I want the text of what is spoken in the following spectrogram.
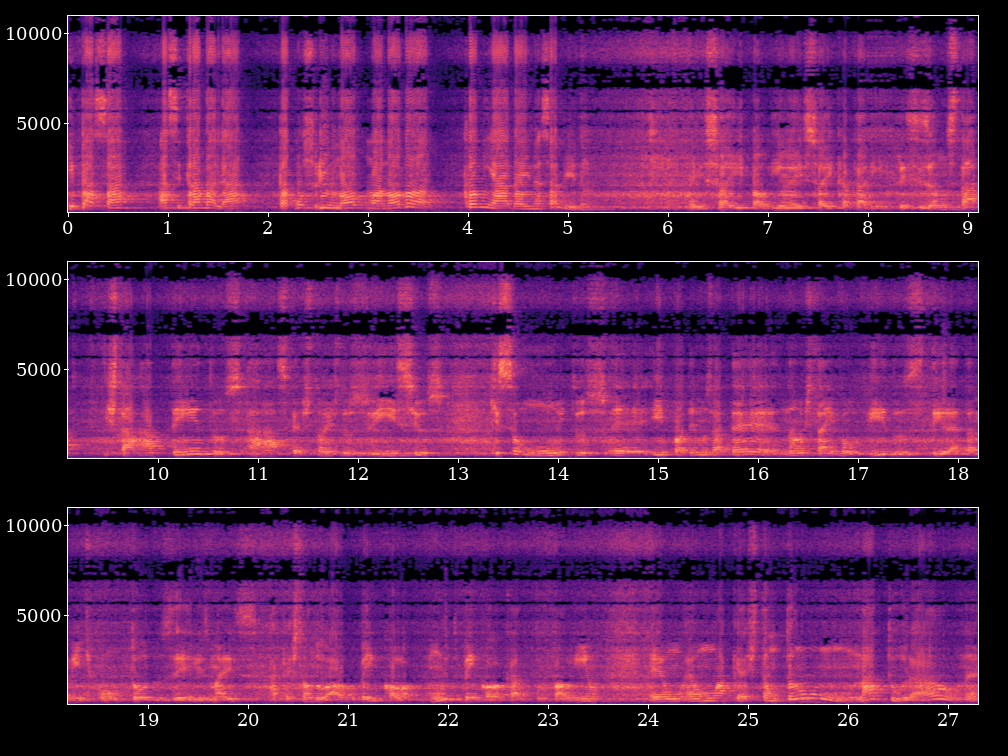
e passar a se trabalhar para construir uma nova caminhada aí nessa vida. É isso aí, Paulinho, é isso aí, Catarina. Precisamos estar, estar atentos às questões dos vícios, que são muitos, é, e podemos até não estar envolvidos diretamente com todos eles, mas a questão do álcool, bem muito bem colocado por Paulinho, é, um, é uma questão tão natural, né?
